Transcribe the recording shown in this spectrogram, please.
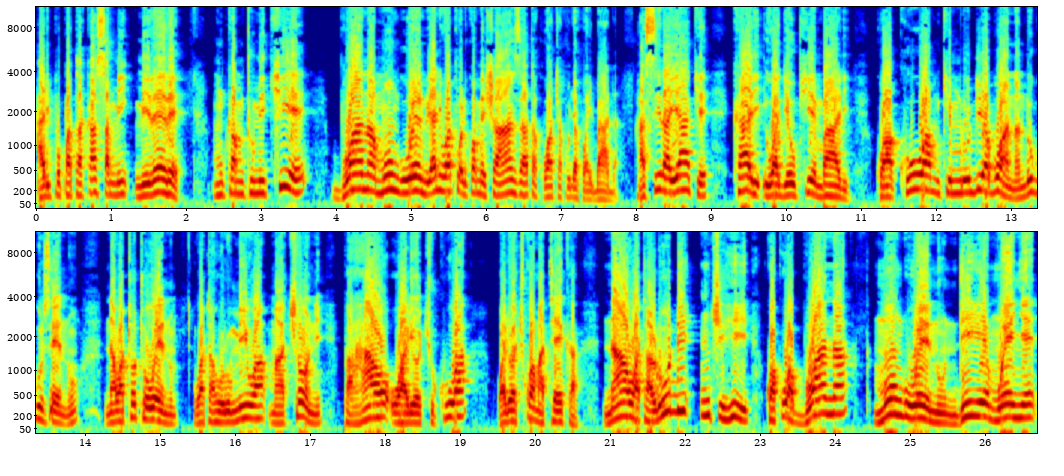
alipopatakasa mi, milele. Mkamtumikie bwana mungu wenu. Yaani watu walikuwa wameshaanza hata kuacha kuja kwa ibada. Hasira yake kali iwageukie mbali kwa kuwa mkimrudia bwana ndugu zenu na watoto wenu watahurumiwa machoni pa hao waliochukua waliwachukua mateka nao watarudi nchi hii kwa kuwa bwana mungu wenu ndiye mwenye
